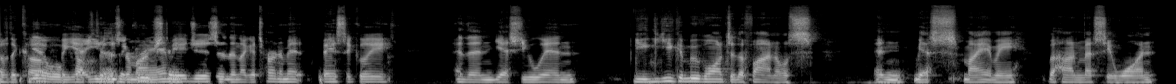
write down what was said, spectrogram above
of the cup. Yeah, well, but yeah, you know, to there's like group Miami. stages, and then like a tournament basically, and then yes, you win. You you can move on to the finals, and yes, Miami behind Messi won.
